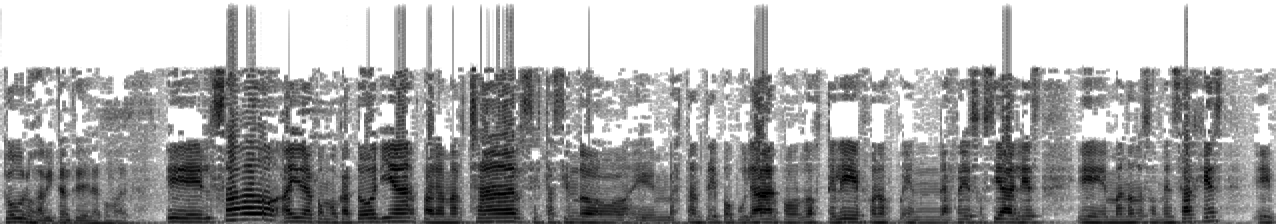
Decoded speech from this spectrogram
todos los habitantes de la comarca. El sábado hay una convocatoria para marchar, se está haciendo eh, bastante popular por los teléfonos, en las redes sociales, eh, mandando esos mensajes. Eh,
